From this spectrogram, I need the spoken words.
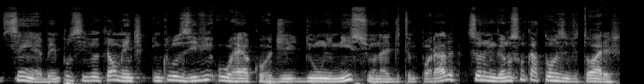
Sim, é bem possível que aumente. Inclusive, o recorde de um início né, de temporada, se eu não me engano, são 14 vitórias.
